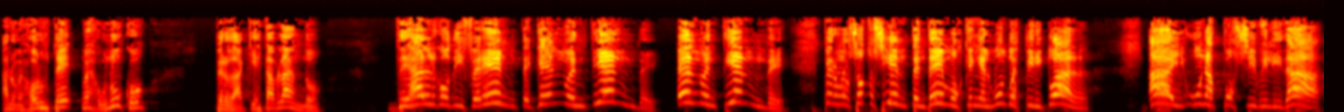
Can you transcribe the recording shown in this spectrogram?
a lo mejor usted no es eunuco, pero de aquí está hablando de algo diferente que él no entiende. Él no entiende. Pero nosotros sí entendemos que en el mundo espiritual hay una posibilidad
